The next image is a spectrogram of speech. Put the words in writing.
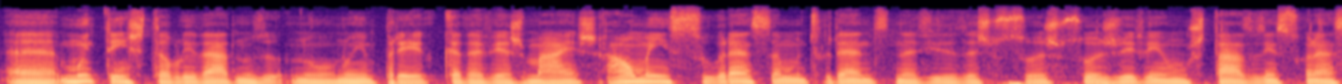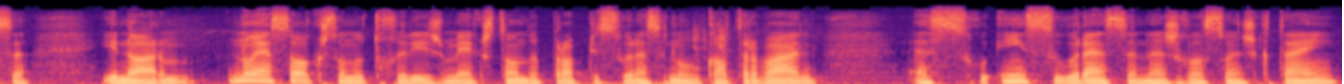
Uh, muita instabilidade no, no, no, emprego, cada vez mais. Há uma insegurança muito grande na vida das pessoas. As pessoas vivem um estado de insegurança enorme. Não é só a questão do terrorismo, é a questão da própria segurança no local de trabalho, a insegurança nas relações que têm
